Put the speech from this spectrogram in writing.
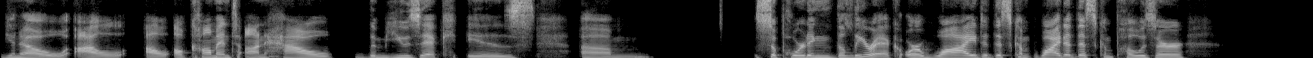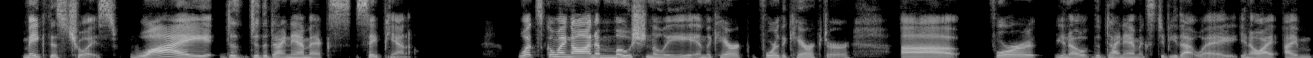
you know, I'll I'll I'll comment on how the music is um supporting the lyric or why did this com- why did this composer make this choice why do, do the dynamics say piano what's going on emotionally in the character for the character uh for you know the dynamics to be that way you know i i'm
